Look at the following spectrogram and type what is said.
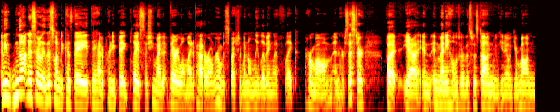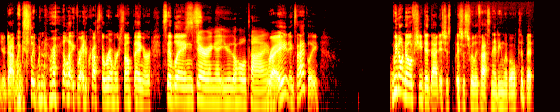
I mean, not necessarily this one because they they had a pretty big place, so she might have, very well might have had her own room, especially when only living with like her mom and her sister. But yeah, in, in many homes where this was done, you know, your mom and your dad might be sleeping like right across the room or something, or siblings. Staring at you the whole time. Right? Exactly. We don't know if she did that. It's just it's just really fascinating little tidbit.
